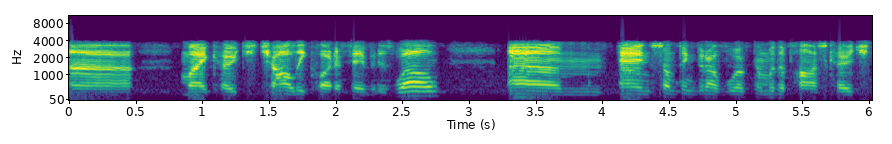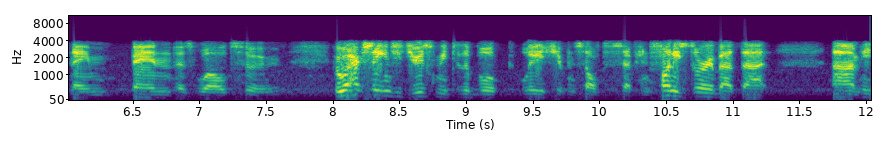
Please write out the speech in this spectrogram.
uh, my coach Charlie quite a fair bit as well um, and something that I've worked on with a past coach named Ben as well too, who actually introduced me to the book Leadership and Self Deception. Funny story about that. Um, he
